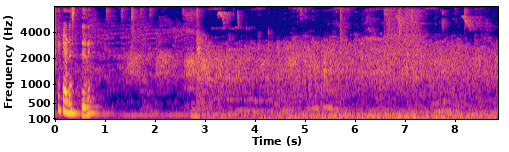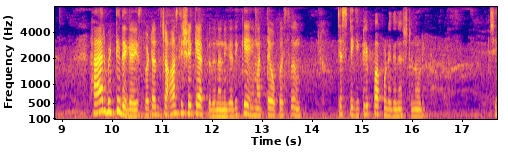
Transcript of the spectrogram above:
ಹೀಗೆ ಕಾಣಿಸ್ತೀನಿ ಹೇರ್ ಬಿಟ್ಟಿದೆ ಗೈಸ್ ಬಟ್ ಅದು ಜಾಸ್ತಿ ಶೆಕೆ ಆಗ್ತದೆ ನನಗೆ. ಅದಕ್ಕೆ ಮತ್ತೆ ವಾಪಸ್ಸು ಜಸ್ಟಿಗೆ ಕ್ಲಿಪ್ ಹಾಕ್ಕೊಂಡಿದ್ದೀನಿ ಅಷ್ಟು ನೋಡಿ. ಛೀ.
